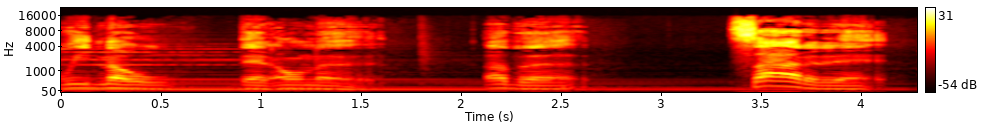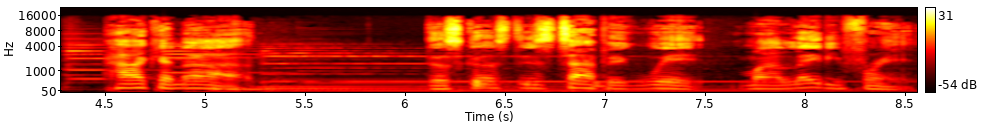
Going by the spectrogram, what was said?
we know that on the other side of that, how can I discuss this topic with my lady friend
